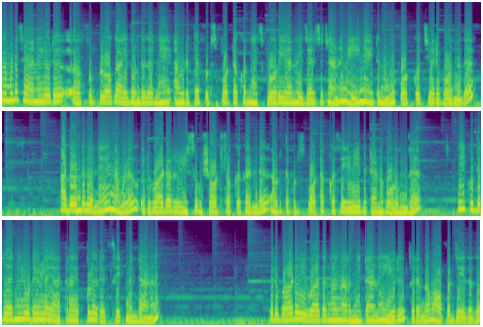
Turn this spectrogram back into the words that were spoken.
നമ്മുടെ ചാനൽ ഒരു ഫുഡ് ബ്ലോഗ് ആയതുകൊണ്ട് തന്നെ അവിടുത്തെ ഫുഡ് സ്പോട്ടൊക്കെ ഒന്ന് എക്സ്പ്ലോർ ചെയ്യാന്ന് വിചാരിച്ചിട്ടാണ് മെയിനായിട്ട് നമ്മൾ ഫോർട്ട് കൊച്ചി വരെ പോകുന്നത്. അതുകൊണ്ട് തന്നെ നമ്മൾ ഒരുപാട് റീൽസും ഷോർട്സും ഒക്കെ കണ്ട് അവിടുത്തെ ഫുഡ് സ്പോട്ടൊക്കെ സേവ് ചെയ്തിട്ടാണ് പോകുന്നത്. ഈ കുതിരാനിലൂടെയുള്ള യാത്ര എപ്പോഴും ഒരു എക്സൈറ്റ്മെന്റ് ആണ്. ഒരുപാട് വിവാദങ്ങൾ നിറഞ്ഞിട്ടാണ് ഈ ഒരു തുരങ്കം ഓപ്പൺ ചെയ്തത്.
